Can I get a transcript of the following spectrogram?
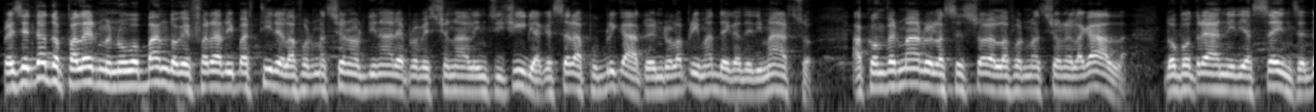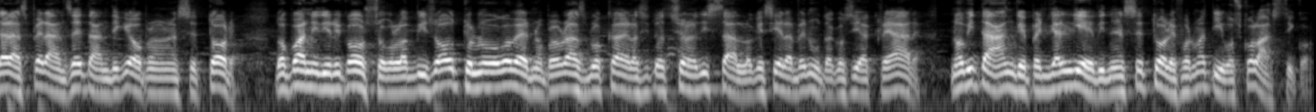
Presentato a Palermo il nuovo bando che farà ripartire la formazione ordinaria professionale in Sicilia che sarà pubblicato entro la prima decade di marzo. A confermarlo l'assessore alla formazione La Galla dopo tre anni di assenza e darà speranza ai tanti che operano nel settore. Dopo anni di ricorso con l'avviso 8 il nuovo governo proverà a sbloccare la situazione di stallo che si era venuta così a creare. Novità anche per gli allievi nel settore formativo scolastico.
